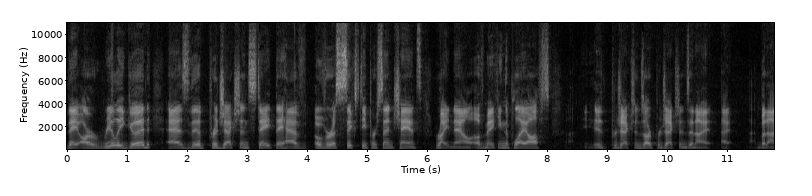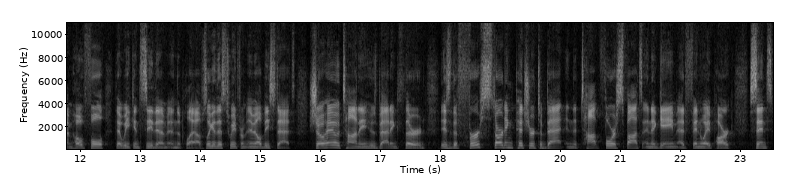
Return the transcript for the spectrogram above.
They are really good. As the projections state, they have over a 60% chance right now of making the playoffs. It, projections are projections, and I, I, but I'm hopeful that we can see them in the playoffs. Look at this tweet from MLB Stats. Shohei Ohtani, who's batting third, is the first starting pitcher to bat in the top four spots in a game at Fenway Park since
